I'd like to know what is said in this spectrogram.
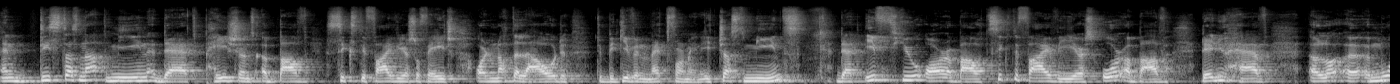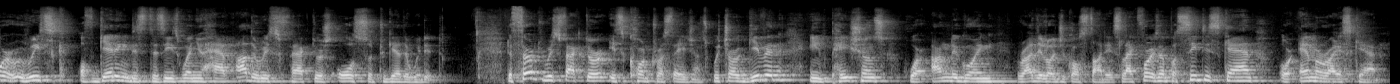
And this does not mean that patients above 65 years of age are not allowed to be given metformin. It just means that if you are about 65 years or above, then you have a, lot, a more risk of getting this disease when you have other risk factors also together with it. The third risk factor is contrast agents, which are given in patients who are undergoing radiological studies, like for example, CT scan or MRI scan.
